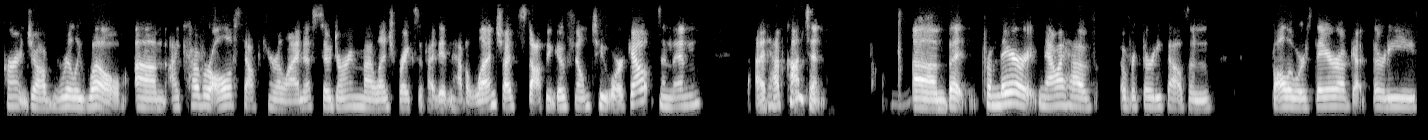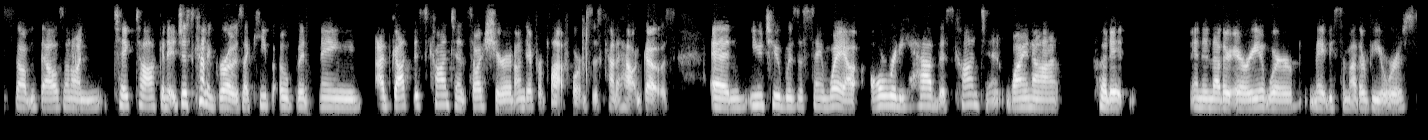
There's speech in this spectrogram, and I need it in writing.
current job really well. Um, I cover all of South Carolina. So during my lunch breaks, if I didn't have a lunch, I'd stop and go film two workouts and then I'd have content. Mm-hmm. Um, but from there, now I have over 30,000 followers there. I've got 30 some thousand on TikTok and it just kind of grows. I keep opening, I've got this content, so I share it on different platforms. Is kind of how it goes. And YouTube was the same way. I already have this content. Why not put it in another area where maybe some other viewers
